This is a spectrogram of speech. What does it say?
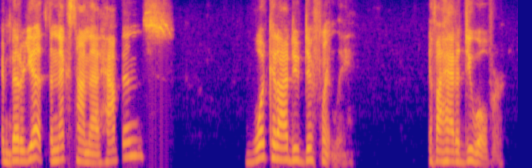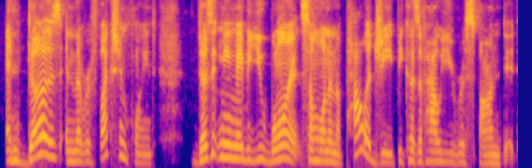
And better yet, the next time that happens, what could I do differently if I had a do over? And does, in the reflection point, does it mean maybe you warrant someone an apology because of how you responded?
